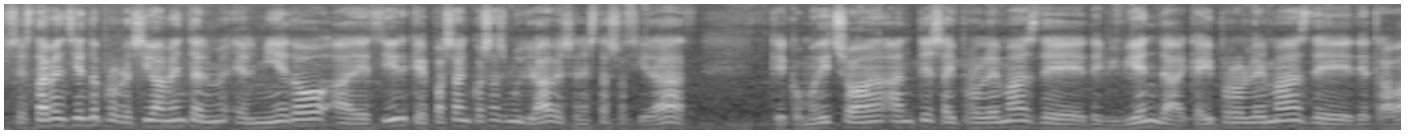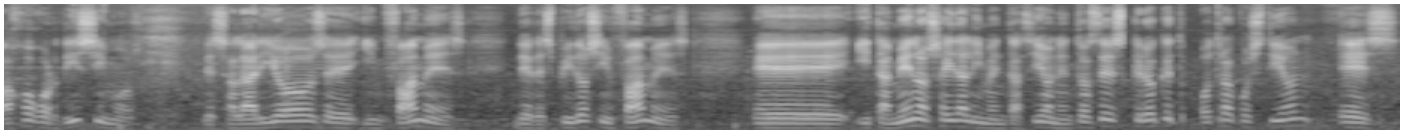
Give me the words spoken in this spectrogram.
Se está venciendo progresivamente el, miedo a decir que pasan cosas muy graves en esta sociedad, que como he dicho antes hay problemas de, vivienda, que hay problemas de, trabajo gordísimos, de salarios eh, infames, de despidos infames, eh, y también los hay de alimentación. Entonces creo que otra cuestión es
